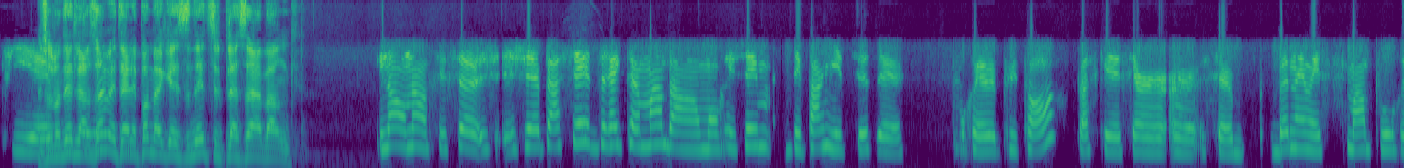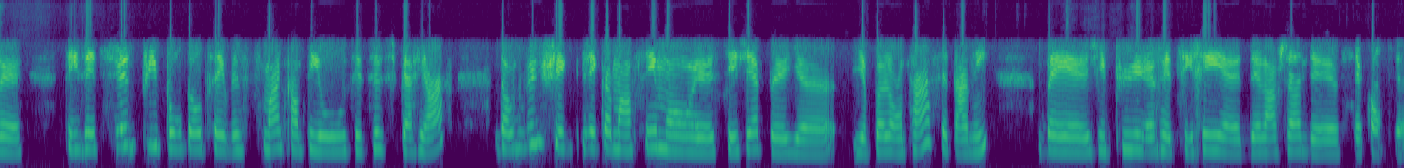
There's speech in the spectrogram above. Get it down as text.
Puis, tu demandais de l'argent, mais t'allais pas magasiner, tu le plaçais à la banque. Non, non, c'est ça. Je, je passais directement dans mon régime d'épargne études euh, pour euh, plus tard parce que c'est un, un- bon investissement pour euh, tes études puis pour d'autres investissements quand tu es aux études supérieures. Donc, vu que j'ai commencé mon euh, cégep il y, a, il a pas longtemps, cette année, ben j'ai pu retirer de l'argent de ce compte-là.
